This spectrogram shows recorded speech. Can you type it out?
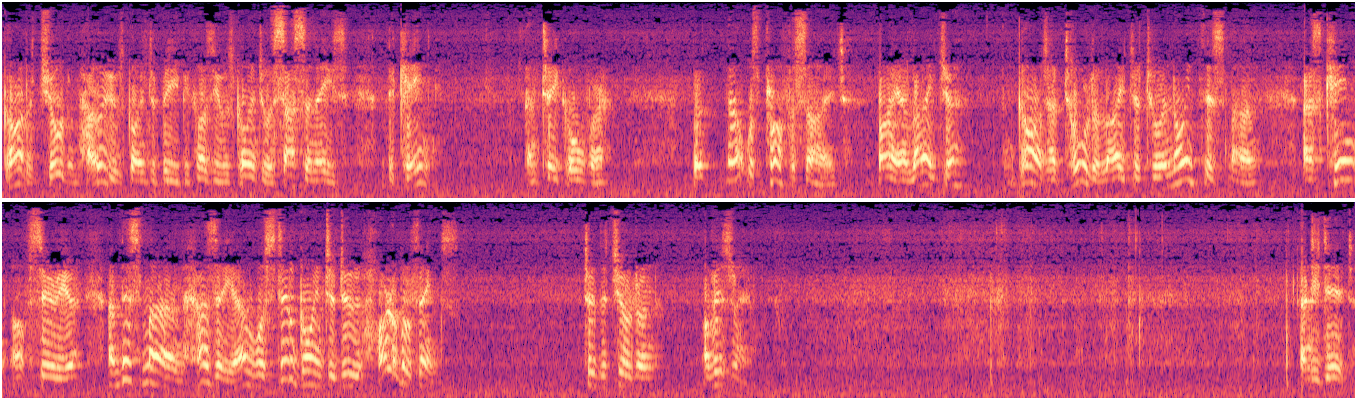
God had showed him how he was going to be because he was going to assassinate the king and take over. But that was prophesied by Elijah, and God had told Elijah to anoint this man as king of Syria, and this man, Hazael, was still going to do horrible things to the children of Israel. And he did.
